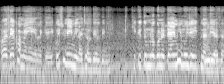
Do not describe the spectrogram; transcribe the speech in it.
और देखो मैं ये लेके आई। कुछ नहीं मिला जल्दी जल्दी में क्योंकि तुम लोगों ने टाइम ही मुझे इतना दिया था।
